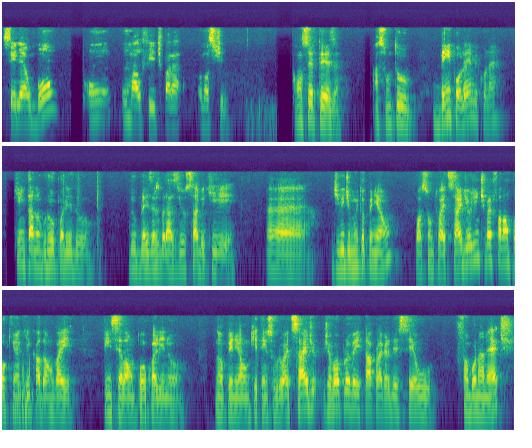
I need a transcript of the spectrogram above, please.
se ele é um bom ou um, um mau fit para o nosso time. Com certeza. Assunto bem polêmico, né? Quem está no grupo ali do, do Blazers Brasil sabe que é, divide muita opinião o assunto Whiteside. E hoje a gente vai falar um pouquinho aqui, cada um vai pincelar um pouco ali no, na opinião que tem sobre o Whiteside. Já vou aproveitar para agradecer o Fambonanet,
